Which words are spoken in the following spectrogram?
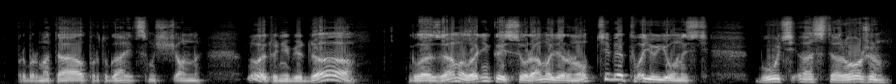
— пробормотал португалец смущенно. — Ну, это не беда. Глаза молоденькой Сурама вернут тебе твою юность. Будь осторожен,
